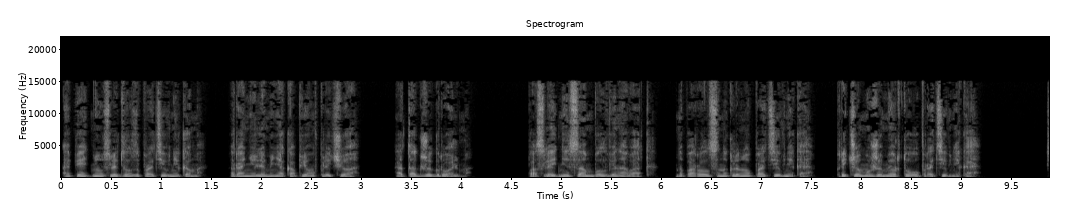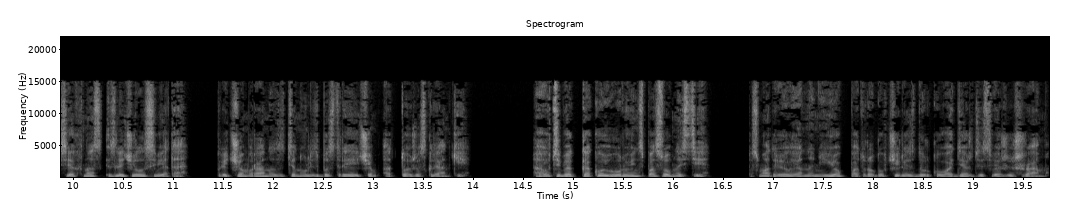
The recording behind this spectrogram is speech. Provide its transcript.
опять не уследил за противником, ранили меня копьем в плечо, а также Грольм. Последний сам был виноват, напоролся на клинок противника, причем уже мертвого противника. Всех нас излечила Света, причем раны затянулись быстрее, чем от той же склянки. «А у тебя какой уровень способности?» Посмотрел я на нее, потрогав через дырку в одежде свежий шрам,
